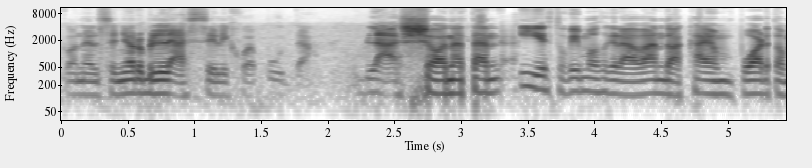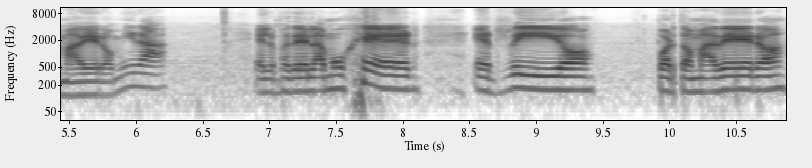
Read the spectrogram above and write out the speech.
Con el señor Blas, el hijo de puta. Blas Jonathan y estuvimos grabando acá en Puerto Madero. Mira, el hombre de la mujer, el río, Puerto Madero.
